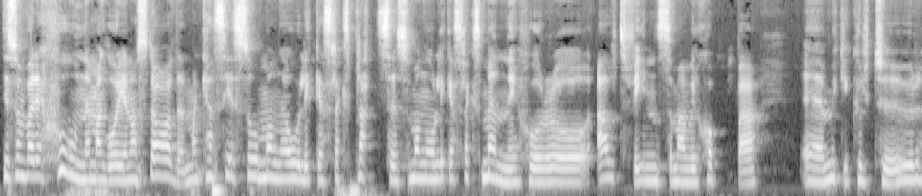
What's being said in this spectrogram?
Det är som variation när man går genom staden. Man kan se så många olika slags platser, så många olika slags människor och allt finns som man vill shoppa. Eh, mycket kultur,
